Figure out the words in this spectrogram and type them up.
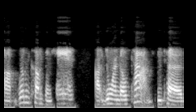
um, really comes in hand uh, during those times because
